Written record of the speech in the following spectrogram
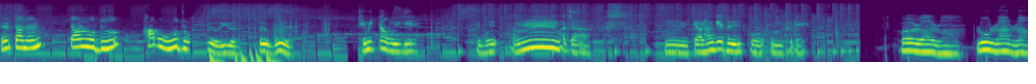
일단은 다운로드 하고 오죠. 뭐야 이게? 이거 뭐야? 재밌다고 이게. 이게 뭐야? 음 맞아. 음 별 한 개도 있고 음 그래. 롤랄라 롤랄라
